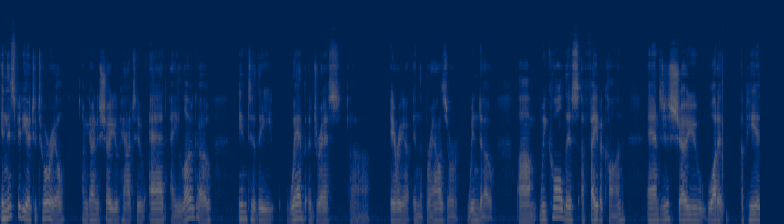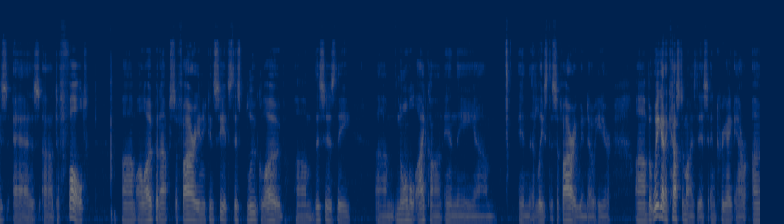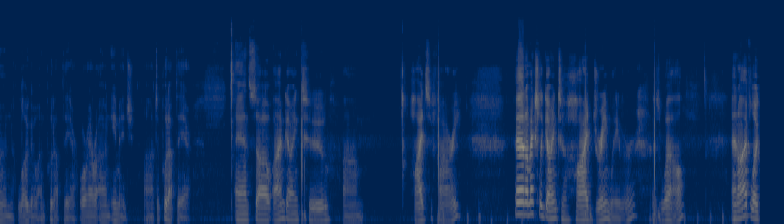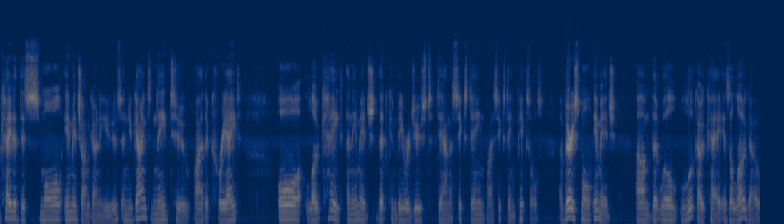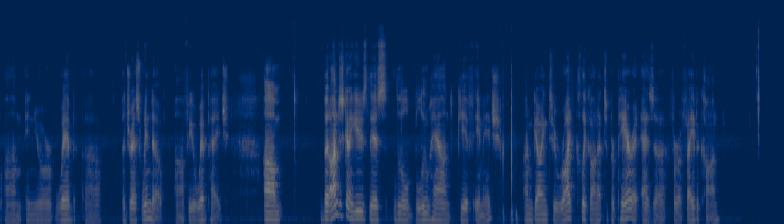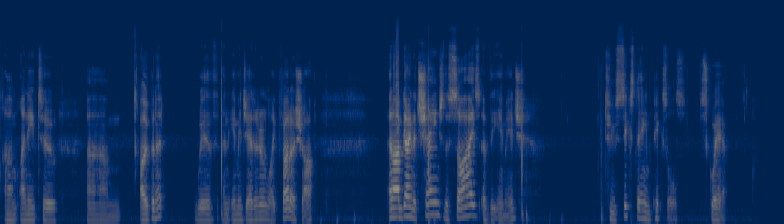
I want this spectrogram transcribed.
In this video tutorial, I'm going to show you how to add a logo into the web address uh, area in the browser window. Um, we call this a favicon and to just show you what it appears as uh, default um, I'll open up Safari and you can see it's this blue globe. Um, this is the um, normal icon in the um, in at least the Safari window here. Um, but we're going to customize this and create our own logo and put up there, or our own image uh, to put up there. And so I'm going to um, hide Safari. And I'm actually going to hide Dreamweaver as well. And I've located this small image I'm going to use, and you're going to need to either create or locate an image that can be reduced down to 16 by 16 pixels a very small image um, that will look okay as a logo um, in your web uh, address window uh, for your web page. Um, but I'm just going to use this little Bluehound GIF image. I'm going to right click on it to prepare it as a for a favicon. Um, I need to um, open it with an image editor like Photoshop and I'm going to change the size of the image to 16 pixels square.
